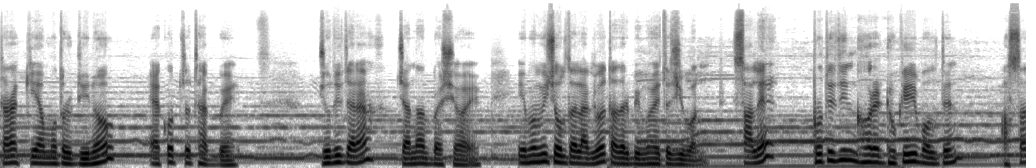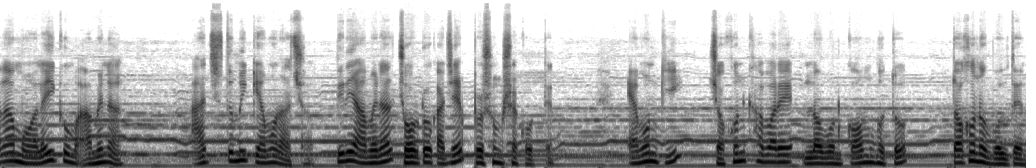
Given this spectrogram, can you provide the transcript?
তারা কিয়ামতের দিনও একত্রে থাকবে, যদি তারা জান্নাতবাসী হয়। এভাবেই চলতে লাগল তাদের বিবাহিত জীবন। সালে প্রতিদিন ঘরে ঢুকেই বলতেন, আসসালামু আলাইকুম আমেনা, আজ তুমি কেমন আছো? তিনি আমেনার ছোট কাজের প্রশংসা করতেন। এমনকি যখন খাবারে লবণ কম হতো, তখনও বলতেন,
